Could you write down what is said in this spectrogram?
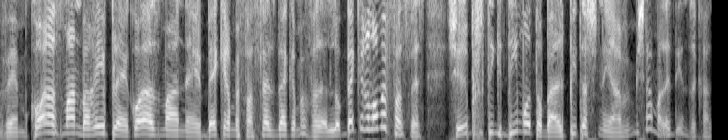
והם כל הזמן בריפליי, כל הזמן אה, בקר מפספס, בקר מפספס, לא, בקר לא מפספס, שירי פשוט הקדים אותו באלפית השנייה, ומשם לדין זה קל.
